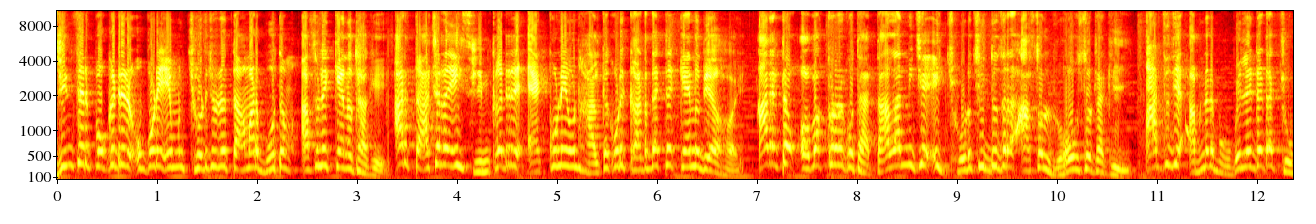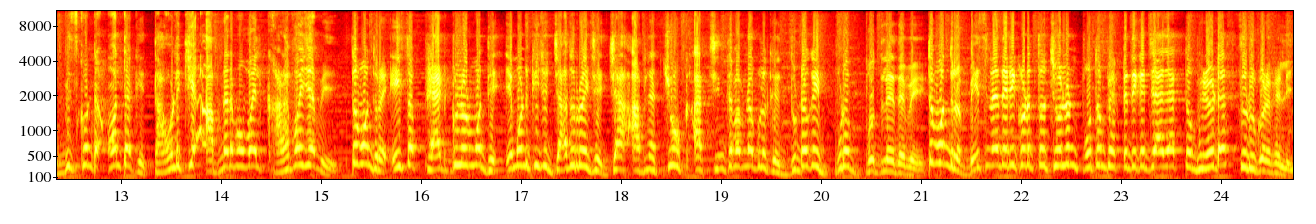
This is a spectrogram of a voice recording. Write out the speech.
জিন্সের পকেটের উপরে এমন ছোট ছোট তামার বোতাম আসলে কেন থাকে? আর তাছাড়া এই সিম কার্ডের এক কোণে এমন হালকা করে কাটা দাগটা কেন দেওয়া হয়? আর একটা অবাক করার কথা, তালার নিচে এই ছোট ছিদ্রতার আসল রহস্যটা কি? আর যদি আপনার মোবাইলের ডাটা চব্বিশ ঘণ্টা অন থাকে, তাহলে কি আপনার মোবাইল খারাপ হয়ে যাবে? তো বন্ধুরা, এইসব ফ্যাটগুলোর মধ্যে এমন কিছু জাদু রয়েছে যা আপনার চোখ আর চিন্তা ভাবনা গুলোকে দুটোকেই পুরো বদলে দেবে। তো বন্ধুরা, বেশি না দেরি করে তো চলুন প্রথম ফ্যাক্টর দিকে যা যাক। তো ভিডিওটা শুরু করে ফেলি।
